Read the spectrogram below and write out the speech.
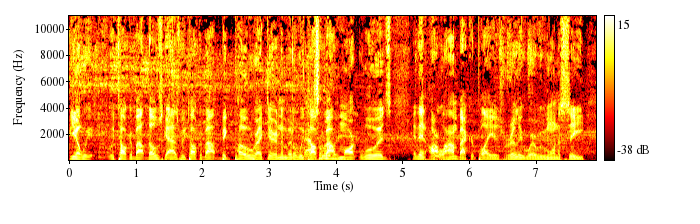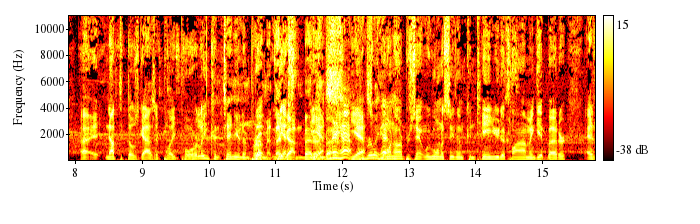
you know, we, we talk about those guys. We talk about Big Poe right there in the middle. We talk about Mark Woods, and then our linebacker play is really where we want to see. Uh, not that those guys have played poorly, Continued improvement. They've yes, gotten better yes, and better. They have. They Yes, really have. one hundred percent. We want to see them continue to climb and get better as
